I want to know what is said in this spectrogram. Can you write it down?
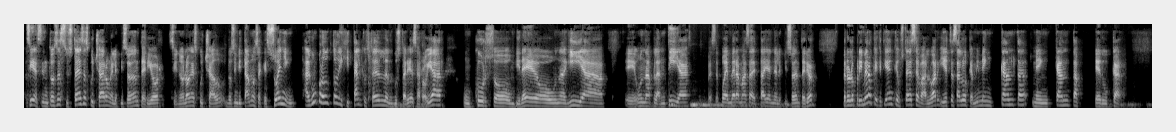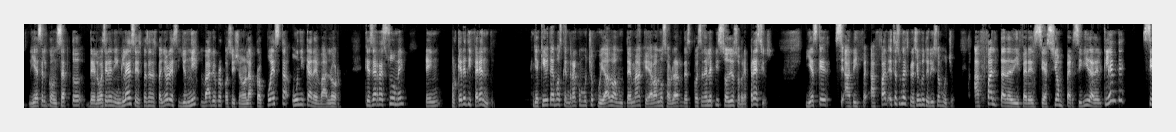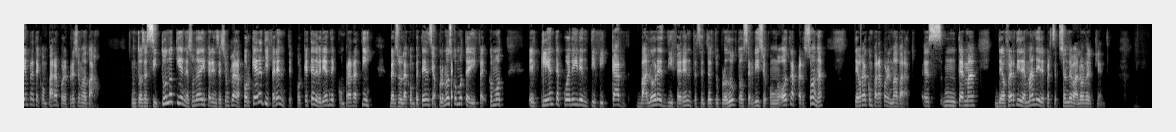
Así es, entonces si ustedes escucharon el episodio anterior, si no lo han escuchado, los invitamos a que sueñen algún producto digital que a ustedes les gustaría desarrollar, un curso, un video, una guía, eh, una plantilla, pues se pueden ver a más a detalle en el episodio anterior. Pero lo primero que, tienen que ustedes evaluar, y esto es algo que a mí me encanta, me encanta educar, y es el concepto de, lo voy a decir en inglés y después en español, es Unique Value Proposition o la propuesta única de valor, que se resume en por qué eres diferente. Y aquí tenemos que entrar con mucho cuidado a un tema que ya vamos a hablar después en el episodio sobre precios. Y es que esta es una expresión que utilizo mucho. A falta de diferenciación percibida del cliente, siempre te compara por el precio más bajo. Entonces, si tú no tienes una diferenciación clara, ¿por qué eres diferente? ¿Por qué te deberían de comprar a ti versus la competencia? Por lo menos, ¿cómo, te, cómo el cliente puede identificar valores diferentes entre tu producto o servicio con otra persona? Te van a comparar por el más barato. Es un tema de oferta y demanda y de percepción de valor del cliente.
